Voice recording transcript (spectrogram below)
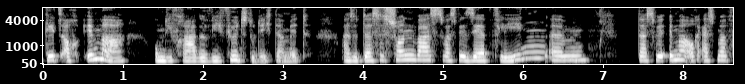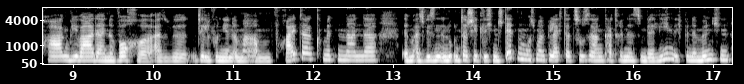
geht's auch immer um die Frage, wie fühlst du dich damit? Also das ist schon was, was wir sehr pflegen. Ähm, mhm dass wir immer auch erstmal fragen, wie war deine Woche? Also wir telefonieren immer am Freitag miteinander. Ähm, also wir sind in unterschiedlichen Städten, muss man vielleicht dazu sagen. Katrin ist in Berlin, ich bin in München.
